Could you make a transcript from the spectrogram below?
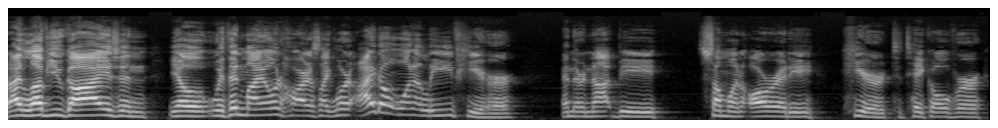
And I love you guys, and you know, within my own heart, it's like, Lord, I don't want to leave here and there not be someone already here to take over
